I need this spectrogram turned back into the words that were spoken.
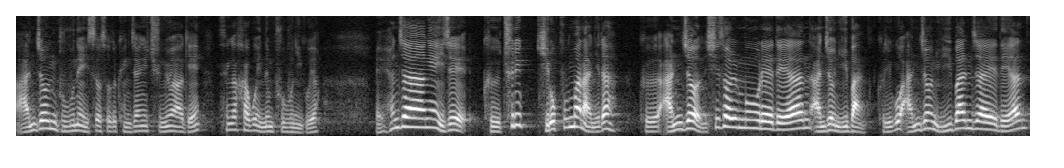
안전 부분에 있어서도 굉장히 중요하게 생각하고 있는 부분이고요. 네, 현장에 이제 그 출입 기록뿐만 아니라 그 안전 시설물에 대한 안전 위반 그리고 안전 위반자에 대한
